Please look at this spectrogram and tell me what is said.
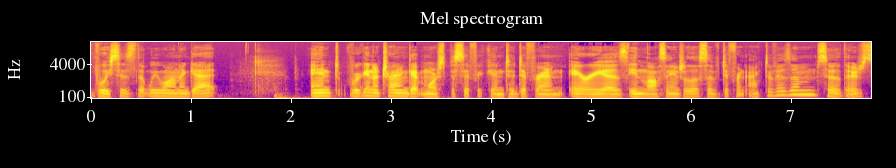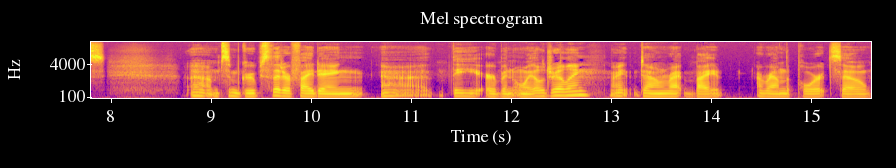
voices that we want to get. And we're going to try and get more specific into different areas in Los Angeles of different activism. So there's um, some groups that are fighting uh, the urban oil drilling, right down right by around the port. So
